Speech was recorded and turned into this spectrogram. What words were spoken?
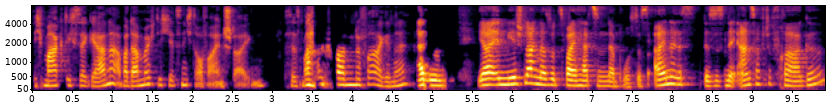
ich mag dich sehr gerne, aber da möchte ich jetzt nicht drauf einsteigen. Das ist mal eine spannende Frage, ne? Also, ja, in mir schlagen da so zwei Herzen in der Brust. Das eine ist, das ist eine ernsthafte Frage.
